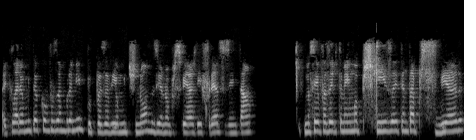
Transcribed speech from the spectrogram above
Aquilo era muita confusão para mim, porque depois havia muitos nomes e eu não percebia as diferenças, então comecei a fazer também uma pesquisa e tentar perceber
